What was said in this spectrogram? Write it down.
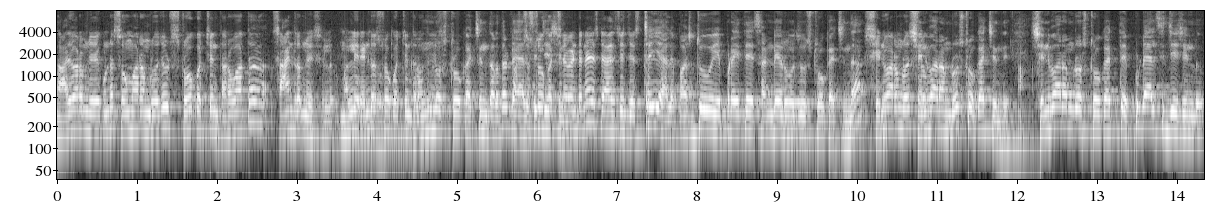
ఆదివారం చేయకుండా సోమవారం రోజు స్ట్రోక్ వచ్చిన తర్వాత సాయంత్రం చేసిళ్ళు. మళ్ళీ రెండో స్ట్రోక్ వచ్చిన తర్వాత రెండో స్ట్రోక్ వచ్చిన తర్వాత డయాలసిస్ స్ట్రోక్ వచ్చిన వెంటనే డయాలసిస్ చేస్తే చెయ్యాలి. ఫస్ట్ ఎప్పుడైతే సండే రోజు స్ట్రోక్ వచ్చిందా? శనివారం రోజు శనివారం రోజు స్ట్రోక్ వచ్చింది. శనివారం రోజు స్ట్రోక్ వస్తే ఎప్పుడు డయాలసిస్ చేసిండు?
